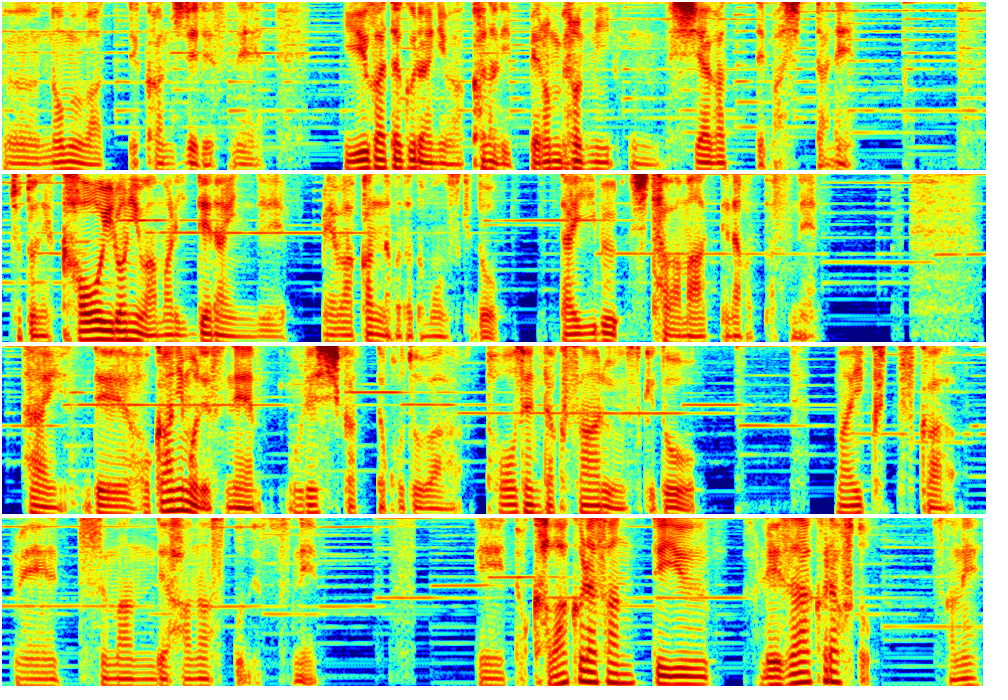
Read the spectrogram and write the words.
うん、飲むわって感じでですね、夕方ぐらいにはかなりベロンベロンに、うん、仕上がってましたね。ちょっとね、顔色にはあまり出ないんで、えー、わかんなかったと思うんですけど、だいぶ舌は回ってなかったですね。はい。で、他にもですね、嬉しかったことは当然たくさんあるんですけど、まあ、いくつか、えー、つまんで話すとですね、えっ、と、川倉さんっていうレザークラフトですかね、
